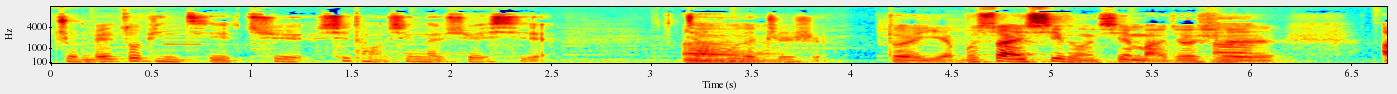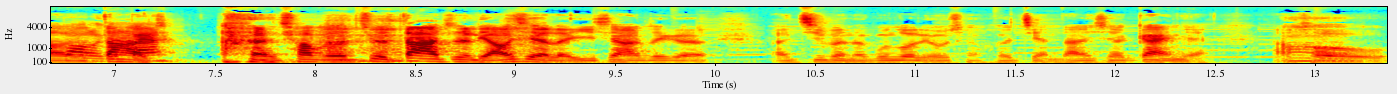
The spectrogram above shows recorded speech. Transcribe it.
准备作品集去系统性的学习交互的知识。对，也不算系统性吧，就是、呃大 差不多就大致了解了一下这个呃基本的工作流程和简单一些概念，然后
